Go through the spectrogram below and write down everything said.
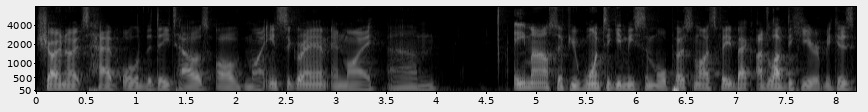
show notes have all of the details of my Instagram and my um, email. So if you want to give me some more personalized feedback, I'd love to hear it because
